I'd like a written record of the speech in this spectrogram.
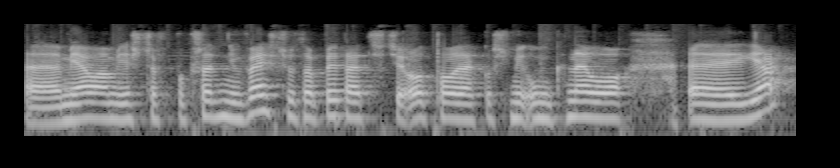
e, miałam jeszcze w poprzednim wejściu zapytać Cię o to, jakoś mi umknęło, jak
